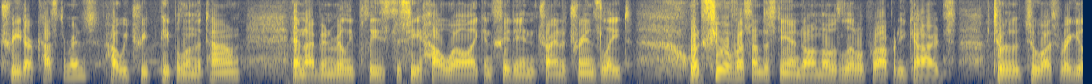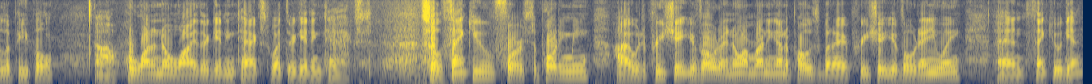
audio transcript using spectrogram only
treat our customers, how we treat people in the town, and I've been really pleased to see how well I can fit in trying to translate what few of us understand on those little property cards to, to us regular people uh, who want to know why they're getting taxed, what they're getting taxed. So thank you for supporting me. I would appreciate your vote. I know I'm running unopposed, but I appreciate your vote anyway, and thank you again.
